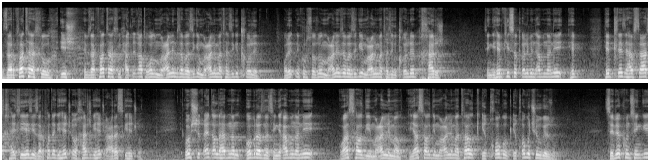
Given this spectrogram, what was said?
ზარფათასულ იშ ჰებ ზარფათასულ ჰაკიყათ ღოლ მუალიმ ზაბაზიგი მუალიმათაზიგი ტყოლებ ოლეტნი კურსოზულ მუალიმ ზაბაზიგი მუალიმათაზიგი ტყოლებ ხარჟ სინგი ჰებ ქისა ტყოლებინ აბნანი ჰებ ჰეპლეზე ჰავსალ ხეთი ეზი ზარფადა გეჭო ხარჯ გეჭო არას გეჭო ოფში ყეტალ ჰადნან ობრაზნა ცინგ აბუნანი ვასალგი მუალიმალ იასალგი მუალიმათალ ყიყოგო ყიყოგო ჩუგეზუ ცებეკუნ ცინგი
